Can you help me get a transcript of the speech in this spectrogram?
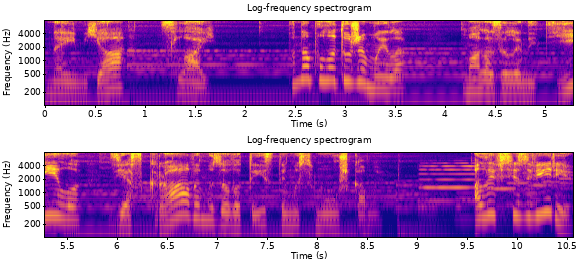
на ім'я Слай. Вона була дуже мила, мала зелене тіло з яскравими золотистими смужками. Але всі звірі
